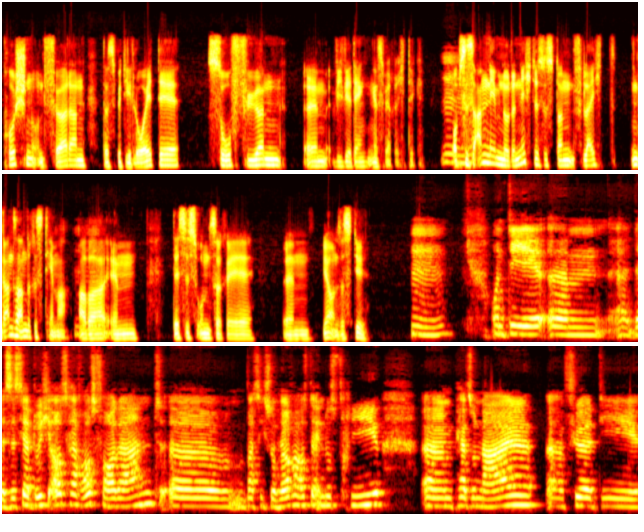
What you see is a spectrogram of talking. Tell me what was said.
pushen und fördern, dass wir die Leute so führen, ähm, wie wir denken, es wäre richtig. Mhm. Ob sie es annehmen oder nicht, das ist dann vielleicht ein ganz anderes Thema. Mhm. Aber ähm, das ist unsere, ähm, ja, unser Stil. Mhm. Und die, ähm, äh, das ist ja durchaus herausfordernd, äh, was ich so höre aus der Industrie, äh, Personal äh, für die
